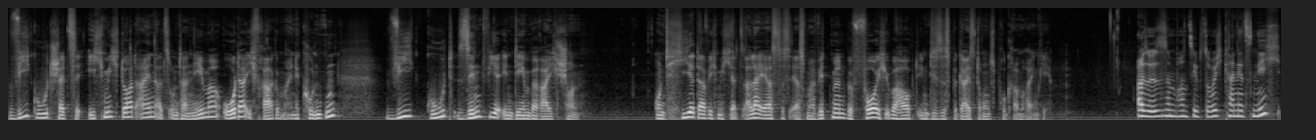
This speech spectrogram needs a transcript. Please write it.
wie gut schätze ich mich dort ein als Unternehmer oder ich frage meine Kunden, wie gut sind wir in dem Bereich schon? Und hier darf ich mich jetzt allererstes erstmal widmen, bevor ich überhaupt in dieses Begeisterungsprogramm reingehe. Also ist es im Prinzip so, ich kann jetzt nicht,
